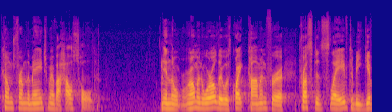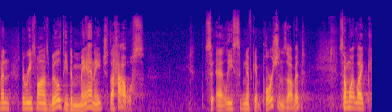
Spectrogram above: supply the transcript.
comes from the management of a household. In the Roman world, it was quite common for a trusted slave to be given the responsibility to manage the house, at least significant portions of it. Somewhat like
